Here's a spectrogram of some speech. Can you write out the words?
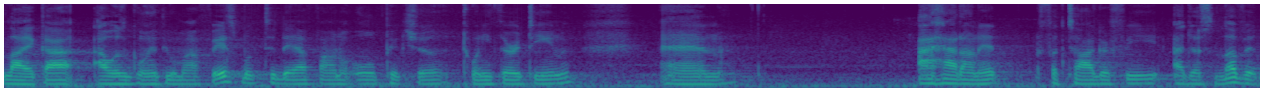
Like I, I was going through my Facebook today, I found an old picture, 2013, and I had on it photography. I just love it.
